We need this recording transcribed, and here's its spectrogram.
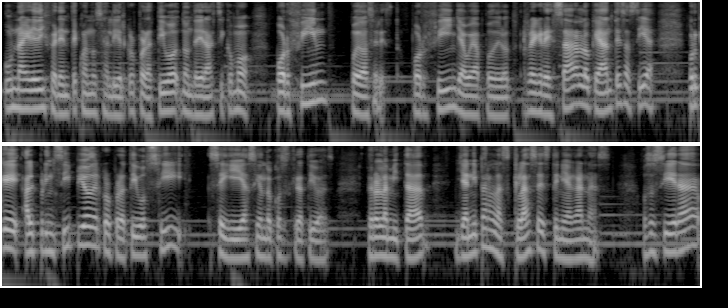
un aire diferente cuando salí del corporativo, donde era así como, por fin puedo hacer esto por fin ya voy a poder regresar a lo que antes hacía. Porque al principio del corporativo sí seguía haciendo cosas creativas, pero a la mitad ya ni para las clases tenía ganas. O sea, si era,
